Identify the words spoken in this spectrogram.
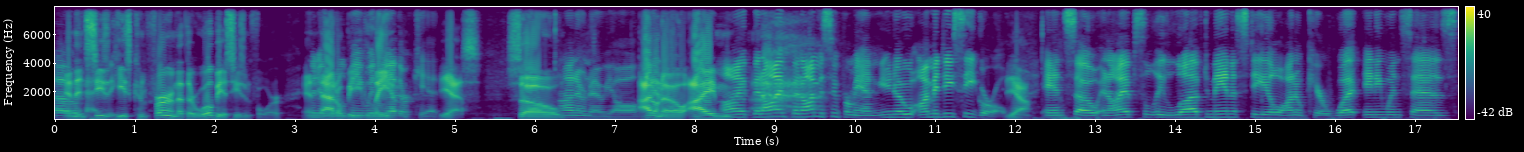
Oh, and then okay. season. He's confirmed that there will be a season four, and that'll be, be with Liam. the other kid. Yes. So I don't know, y'all. I don't know. I'm. I but I'm but I'm a Superman. You know, I'm a DC girl. yeah. And so, and I absolutely loved Man of Steel. I don't care what anyone says.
